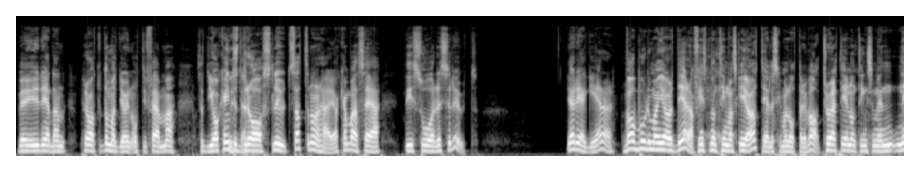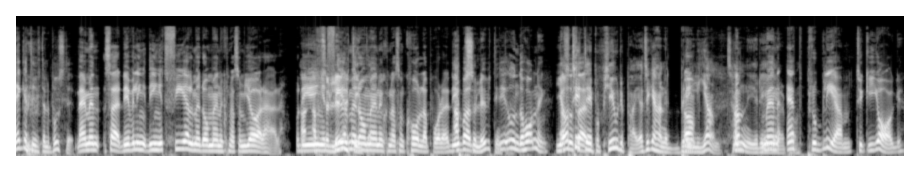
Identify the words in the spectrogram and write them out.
Vi har ju redan pratat om att jag är en 85 så att jag kan inte Just det. dra slutsatsen av det här, jag kan bara säga det är så det ser ut Jag reagerar Vad borde man göra åt det då? Finns det någonting man ska göra åt det eller ska man låta det vara? Tror du att det är någonting som är negativt eller positivt? Nej men så här, det är väl inget, det är inget fel med de människorna som gör det här Och det är A- inget fel med de inte. människorna som kollar på det, det är bara, Absolut det inte. är underhållning Jag Alltså, så tittar ju på Pewdiepie, jag tycker han är briljant. Ja, han men, är ju Men på. ett problem, tycker jag,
